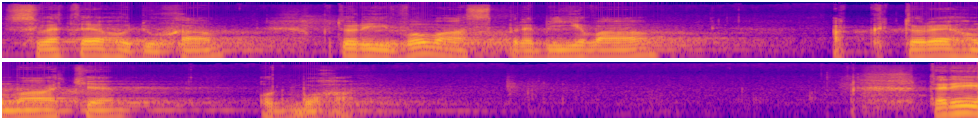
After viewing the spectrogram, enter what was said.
Svatého Ducha, který vo vás prebývá a kterého máte od Boha. Tedy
